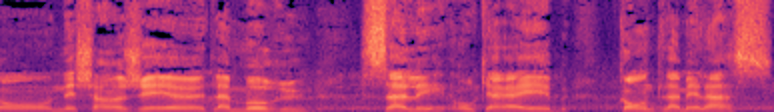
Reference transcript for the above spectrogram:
on échangeait euh, de la morue salée aux Caraïbes contre de la mélasse,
